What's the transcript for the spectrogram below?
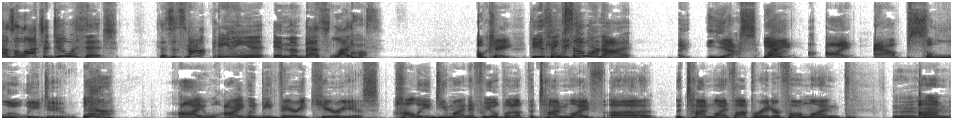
has a lot to do with it because it's not painting it in the best light. Okay. do you Uh, think we- so or not? Yes, I I absolutely do. Yeah. I I would be very curious. Holly, do you mind if we open up the Time Life uh the Time Life operator phone line? Um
